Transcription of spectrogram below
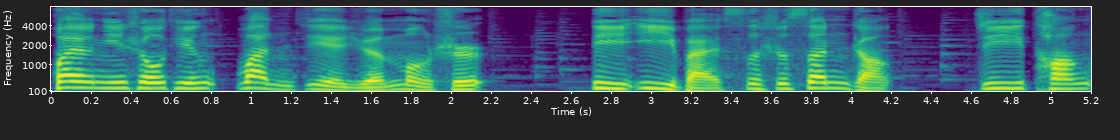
欢迎您收听《万界圆梦师》第一百四十三章鸡汤。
